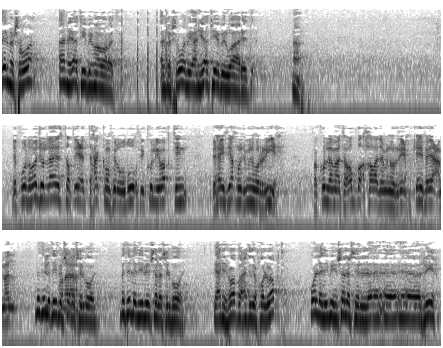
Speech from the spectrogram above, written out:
المشروع أن يأتي بما ورد. المشروع بأن يأتي بالوارد. نعم. يقول رجل لا يستطيع التحكم في الوضوء في كل وقت بحيث يخرج منه الريح. فكلما توضأ خرج منه الريح. كيف يعمل مثل الذي بسلس البول. مثل الذي به سلس البول. يعني يتوضأ عند دخول الوقت والذي به سلس الريح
